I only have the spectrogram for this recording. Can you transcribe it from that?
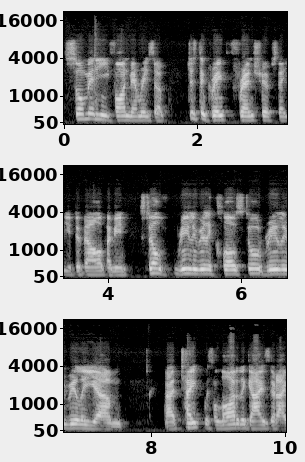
so many fond memories of just the great friendships that you develop. I mean, still really, really close, still really, really um, uh, tight with a lot of the guys that I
